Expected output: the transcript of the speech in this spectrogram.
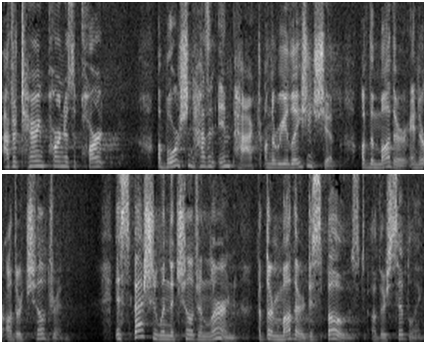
After tearing partners apart, abortion has an impact on the relationship of the mother and her other children especially when the children learn that their mother disposed of their sibling.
